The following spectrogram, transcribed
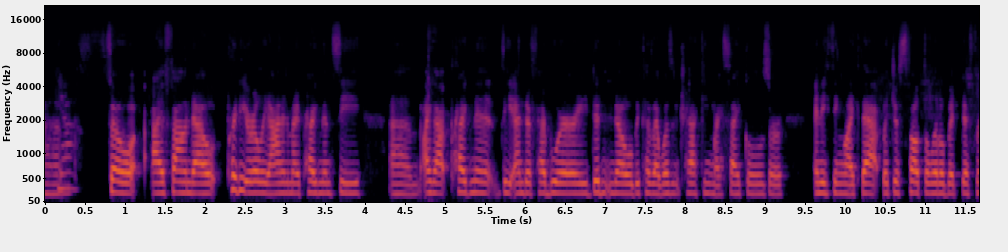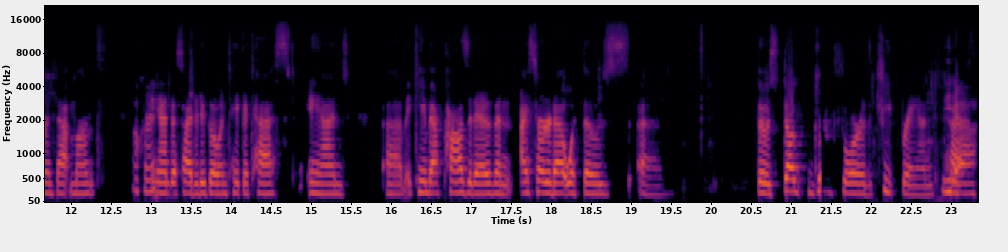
Um, yeah. So I found out pretty early on in my pregnancy um, I got pregnant the end of February, didn't know because I wasn't tracking my cycles or anything like that, but just felt a little bit different that month. Okay. And decided to go and take a test. And um, it came back positive. And I started out with those um, those drug drugstore, the cheap brand. Tests. Yeah.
